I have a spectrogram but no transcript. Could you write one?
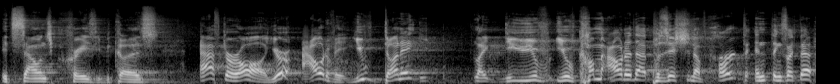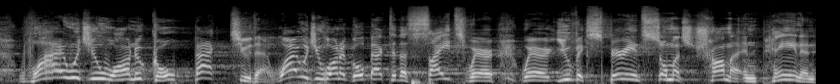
It sounds crazy because, after all, you're out of it. You've done it. Like you've you've come out of that position of hurt and things like that. Why would you want to go back to that? Why would you want to go back to the sites where where you've experienced so much trauma and pain and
